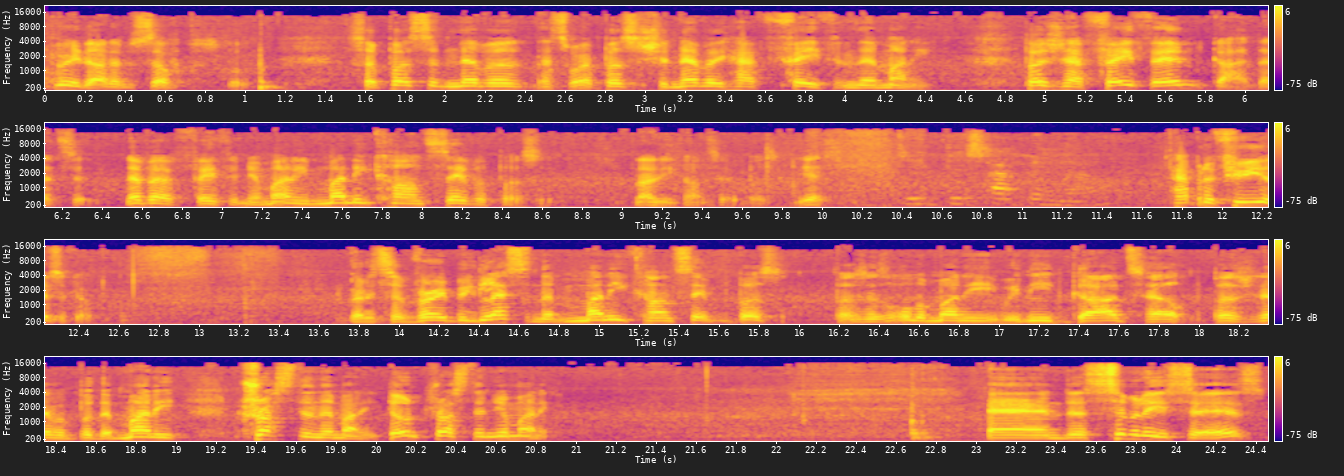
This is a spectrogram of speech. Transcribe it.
Security guard himself. So a person never, that's why a person should never have faith in their money. A person should have faith in God, that's it. Never have faith in your money. Money can't save a person. Money can't save a person. Yes. Did this happen now? Happened a few years ago. But it's a very big lesson that money can't save a person. The person has all the money, we need God's help. The person should never put their money, trust in their money. Don't trust in your money. And uh, similarly says,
